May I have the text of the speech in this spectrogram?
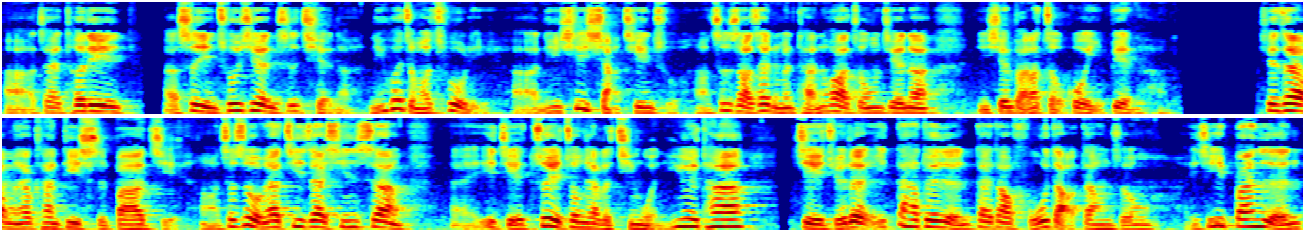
啊，在特定。啊，事情出现之前呢，你会怎么处理啊？你先想清楚啊，至少在你们谈话中间呢，你先把它走过一遍啊。现在我们要看第十八节啊，这是我们要记在心上呃一节最重要的经文，因为它解决了一大堆人带到辅导当中以及一般人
